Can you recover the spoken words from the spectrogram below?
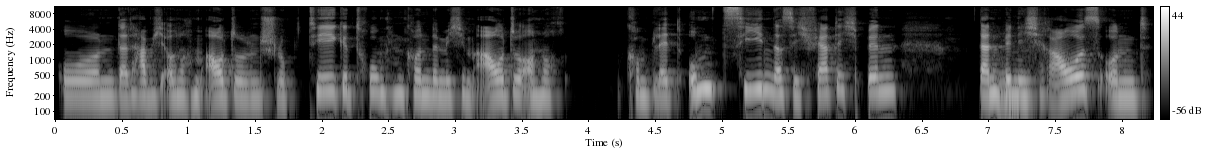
Und dann habe ich auch noch im Auto einen Schluck Tee getrunken, konnte mich im Auto auch noch komplett umziehen, dass ich fertig bin. Dann mhm. bin ich raus und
